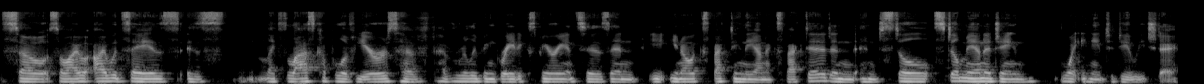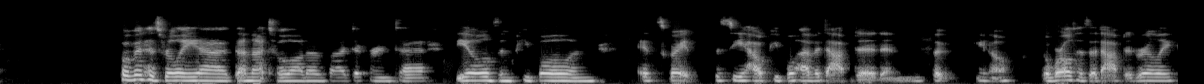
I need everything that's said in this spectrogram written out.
so so I, I would say is is like the last couple of years have have really been great experiences and you know expecting the unexpected and and still still managing what you need to do each day. Covid has really uh, done that to a lot of uh, different uh, fields and people and it's great to see how people have adapted and the you know the world has adapted really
